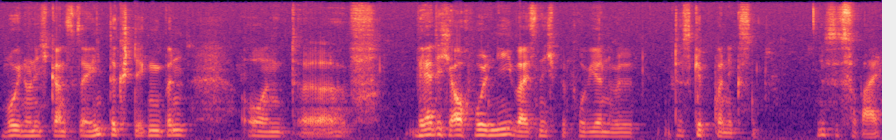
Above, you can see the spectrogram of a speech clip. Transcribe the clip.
wo ich noch nicht ganz dahinter gestiegen bin. Und äh, werde ich auch wohl nie, weil ich es nicht probieren will. Das gibt mir nichts. Das ist vorbei.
